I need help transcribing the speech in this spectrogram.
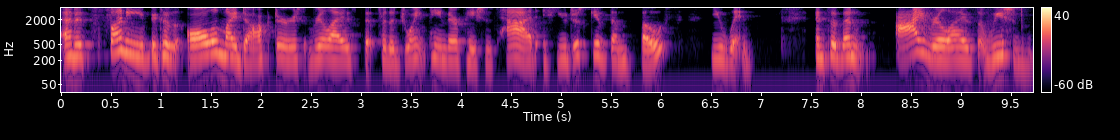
And it's funny because all of my doctors realized that for the joint pain their patients had, if you just give them both, you win. And so then I realized that we should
